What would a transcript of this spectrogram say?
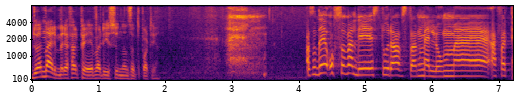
du er nærmere Frp i verdisyn enn Senterpartiet? Altså, det er også veldig stor avstand mellom eh, Frp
